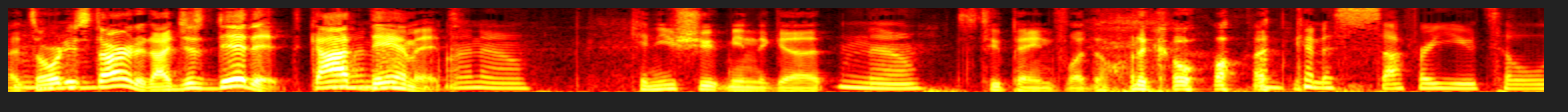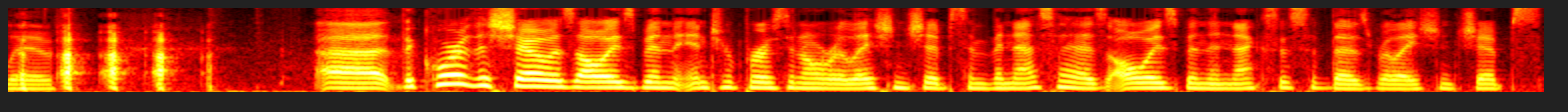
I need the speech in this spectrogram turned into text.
It's already started. I just did it. God Mm-hmm. Damn it! I know. Can you shoot me in the gut? No. It's too painful. I don't want to go on. I'm gonna suffer you to live. uh, the core of the show has always been the interpersonal relationships, and Vanessa has always been the nexus of those relationships.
